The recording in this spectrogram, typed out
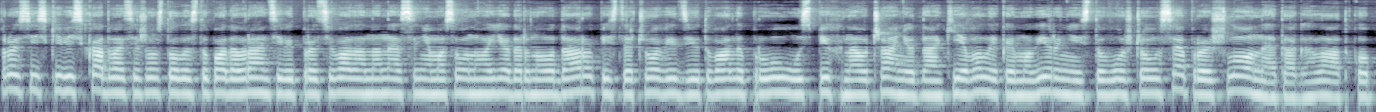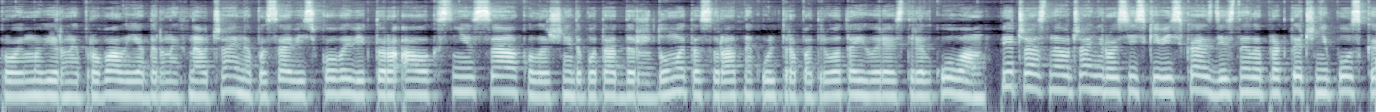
Російські війська 26 листопада вранці відпрацювали нанесення масованого ядерного удару. Після чого відзвітували про успіх навчань. Однак є велика ймовірність того, що усе пройшло не так гладко. Про ймовірний провал ядерних навчань написав військовий Віктор Алксніса, колишній депутат Держдуми та соратник ультрапатріота Ігоря Стрілкова. Під час навчань російські війська здійснили практичні пуски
